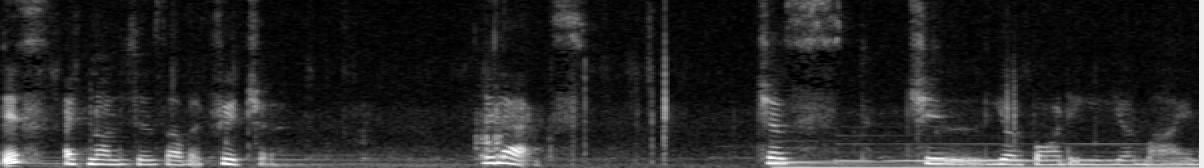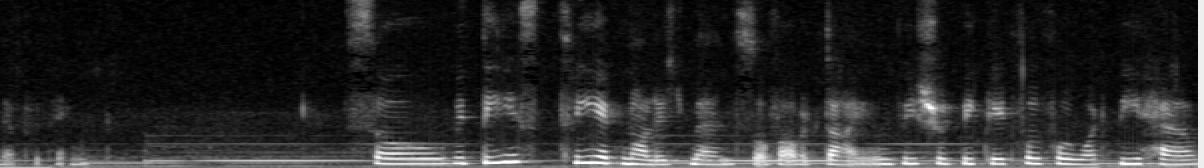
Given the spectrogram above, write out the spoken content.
This acknowledges our future. Relax. Just chill your body, your mind, everything. So, with these three acknowledgements of our time, we should be grateful for what we have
